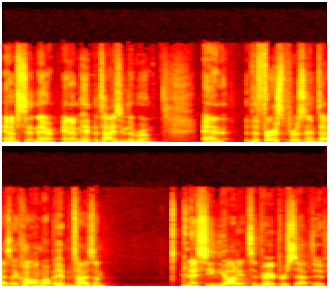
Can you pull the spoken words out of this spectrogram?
and I'm sitting there and I'm hypnotizing the room. And the first person I hypnotize, I call them up, I hypnotize them, and I see in the audience, I'm very perceptive.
